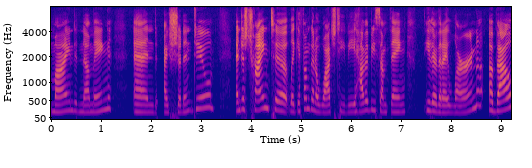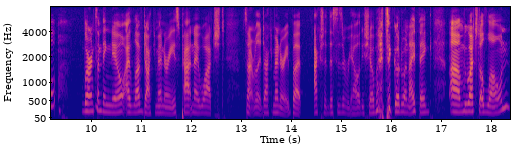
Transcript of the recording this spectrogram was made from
mind numbing and I shouldn't do. And just trying to like if I'm going to watch TV, have it be something either that I learn about, learn something new. I love documentaries. Pat and I watched it's not really a documentary, but actually this is a reality show, but it's a good one, I think. Um, we watched Alone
